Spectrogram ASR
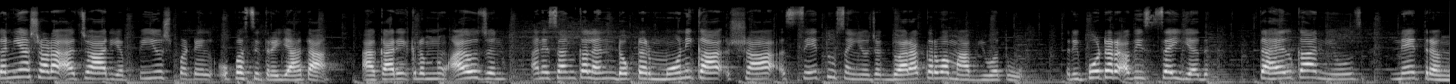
કન્યા શાળા આચાર્ય પિયુષ પટેલ ઉપસ્થિત રહ્યા હતા. આ કાર્યક્રમનું આયોજન અને સંકલન ડોક્ટર મોનિકા શાહ સેતુ સંયોજક દ્વારા કરવામાં આવ્યું હતું. Reporter Avi Sayed, Tehelka news Netrang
